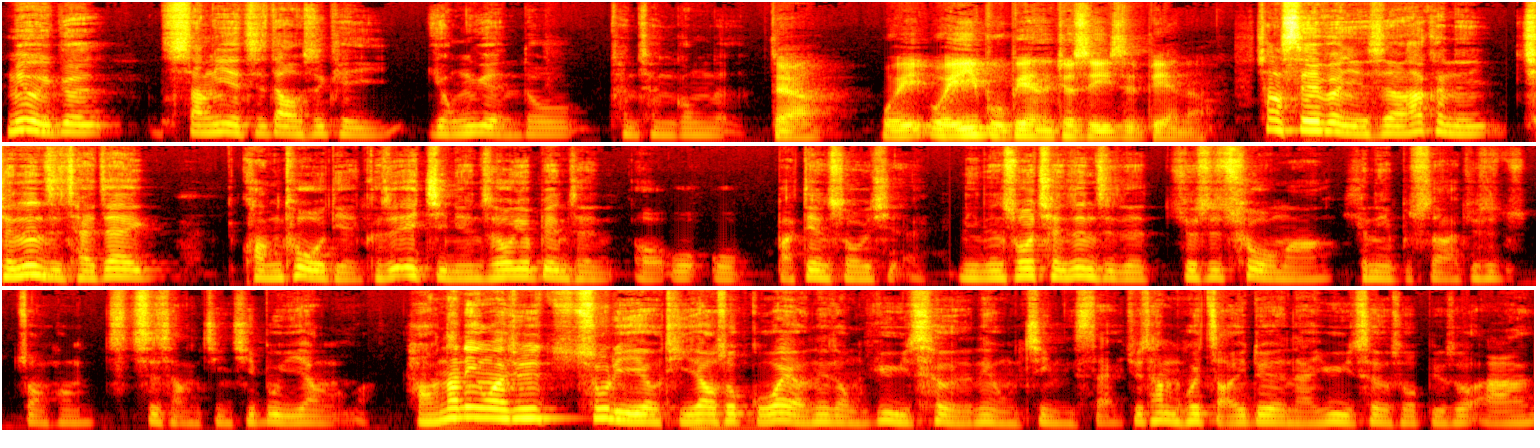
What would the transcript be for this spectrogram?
没有一个商业之道是可以永远都很成功的。对啊，唯唯一不变的就是一直变啊。像 Seven 也是啊，他可能前阵子才在。狂拓点，可是诶几年之后又变成哦，我我把店收起来。你能说前阵子的就是错吗？肯定也不是啊，就是状况市场景气不一样了嘛。好，那另外就是书里也有提到说，国外有那种预测的那种竞赛，就他们会找一堆人来预测说，比如说啊，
